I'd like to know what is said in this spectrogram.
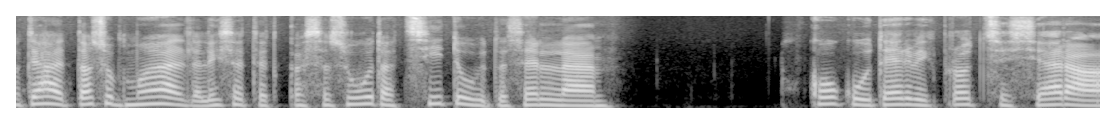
et jah, et tasub mõelda lihtsalt, et kas sa suudad siduda selle kogu tervikprotsessi ära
